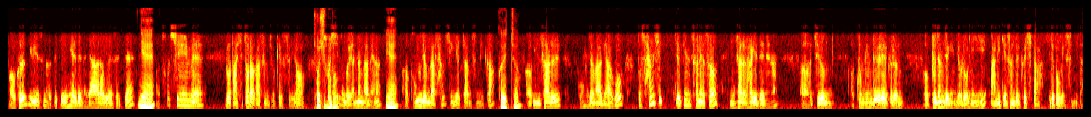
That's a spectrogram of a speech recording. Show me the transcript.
어, 그러기 위해서는 어떻게 해야 되느냐라고 했을 때 예. 어, 초심으로 다시 돌아갔으면 좋겠어요. 초심으로. 초심이 뭐였는가 하면은 예. 어, 공정과 상식이었지 않습니까? 그랬죠. 어, 인사를 공정하게 하고 또 상식적인 선에서 인사를 하게 되면은 어, 지금 어, 국민들의 그런 어, 부정적인 여론이 많이 개선될 것이다 이렇게 보고 있습니다.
